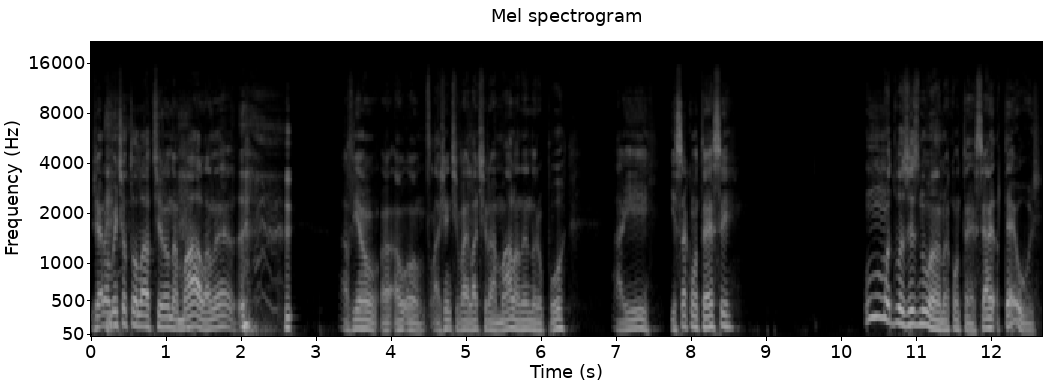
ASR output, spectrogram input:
Geralmente eu tô lá tirando a mala, né? Avião, a, a- a gente vai lá tirar a mala, né, no aeroporto. Aí, isso acontece uma, duas vezes no ano, acontece, até hoje.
